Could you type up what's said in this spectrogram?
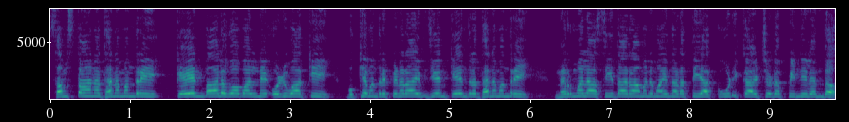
സംസ്ഥാന ധനമന്ത്രി K N ബാലഗോപാലിനെ ഒഴിവാക്കി മുഖ്യമന്ത്രി പിണറായി വിജയൻ കേന്ദ്ര ധനമന്ത്രി നിർമ്മല സീതാരാമനുമായി നടത്തിയ കൂടിക്കാഴ്ചയുടെ പിന്നിൽ എന്ത്?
